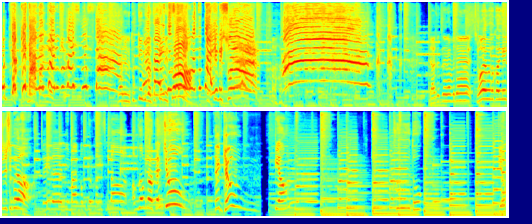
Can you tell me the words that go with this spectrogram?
어떻게 나만 버리고 갈 수 있어? 야 저기 도깨비다 나 도깨비 쏴! 선생님한테 도깨비 쏴! 자 어쨌든 여러분들 좋아요 구독하기 해주시고요. 저희는 이만 가보도록 하겠습니다. 감사합니다. Thank you, thank you. 뿅. 구독. 뿅.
